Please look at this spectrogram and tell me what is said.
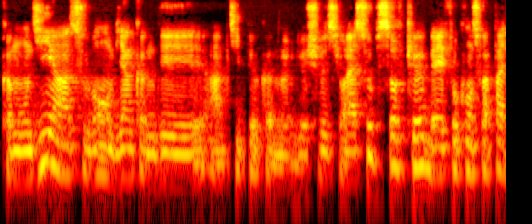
comme on dit, hein, souvent on vient comme des, un petit peu comme le cheveu sur la soupe, sauf que ben, il faut qu'on soit pas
